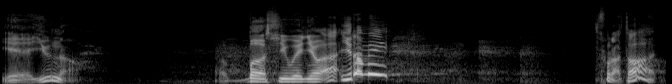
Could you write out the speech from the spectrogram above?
Yeah, you know bust you in your eye. You know what I mean? That's what I thought.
